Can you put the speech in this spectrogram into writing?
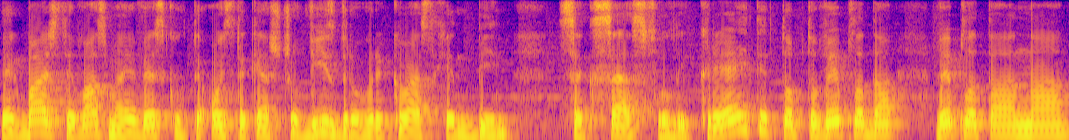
Як бачите, у вас має вискочити ось таке, що withdraw request had been successfully created, тобто виплата, виплата на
